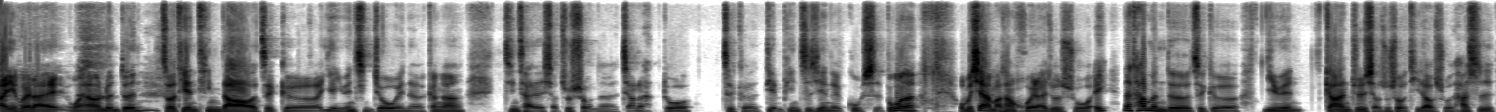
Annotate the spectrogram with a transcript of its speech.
欢迎回来，晚安伦敦。昨天听到这个演员请就位呢，刚刚精彩的小助手呢讲了很多这个点评之间的故事。不过呢，我们现在马上回来就是说，哎，那他们的这个演员，刚刚就是小助手提到说，他是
